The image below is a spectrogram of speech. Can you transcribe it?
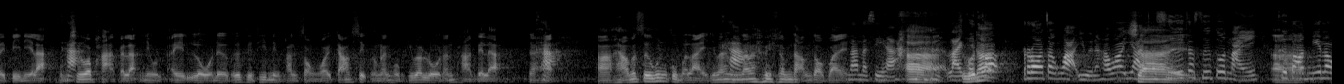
ในปีนี้ละ ผมค่ะเชื่อว่าผ่านไปแล้วนิวไอโลเดิมก็คือที่ 1,290 ตรงนั้นผมคิดว่าโลนั้นผ่านไปแล้วนะฮะค่ะ อ่าถามว่าซื้อหุ้นกลุ่มอะไรใช่ไหมค่ะน่าจะมีคำถามต่อไป นั่นน่ะสิคะอ่าหลายสมคมุนติถ้าก็รอจังหวะอยู่นะคะ ว่าอยากจะใช่ซื้อจะซื้อตัวไหน อ่าคือตอนนี้เรา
